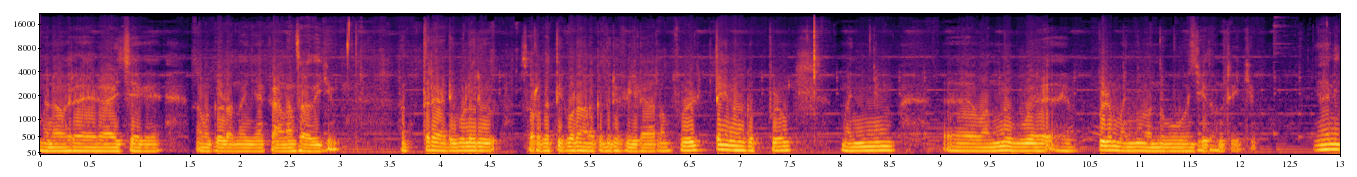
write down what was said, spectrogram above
മനോഹരമായ കാഴ്ചയൊക്കെ നമുക്കിവിടെ വന്ന് കഴിഞ്ഞാൽ കാണാൻ സാധിക്കും. അത്ര അടിപൊളിയൊരു സ്വർഗത്തിൽ കൂടെ നടക്കുന്നൊരു ഫീൽ കാരണം ഫുൾ ടൈം നമുക്ക് എപ്പോഴും മഞ്ഞും വന്നു പോവുക എപ്പോഴും മഞ്ഞ് വന്നു പോവുകയും ചെയ്തുകൊണ്ടിരിക്കും. ഞാൻ ഈ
